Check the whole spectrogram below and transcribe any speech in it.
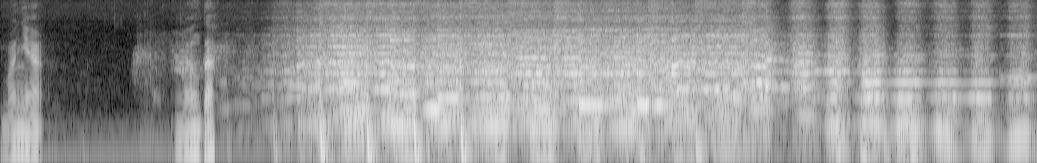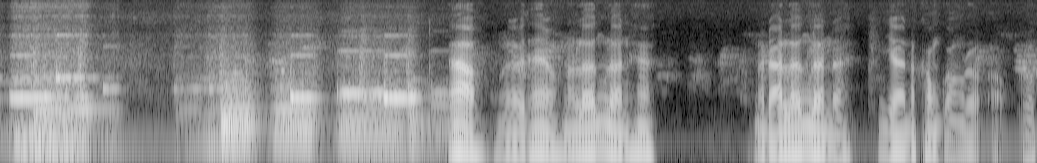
mở nhạc. Nhấn tắt nó đã lớn lên rồi. Giờ nó không còn rột rột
